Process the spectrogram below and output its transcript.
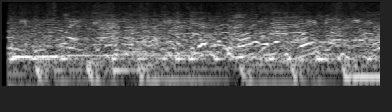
อ Thank you.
